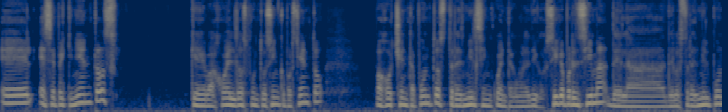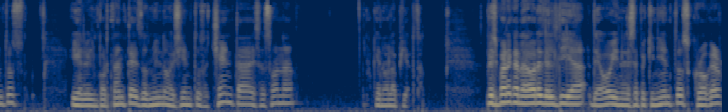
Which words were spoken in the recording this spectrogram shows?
el SP500, que bajó el 2.5%, bajo 80 puntos, 3050, como les digo. Sigue por encima de, la, de los 3000 puntos. Y el importante es 2980, esa zona, que no la pierda. Principales ganadores del día de hoy en el SP500, Kroger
